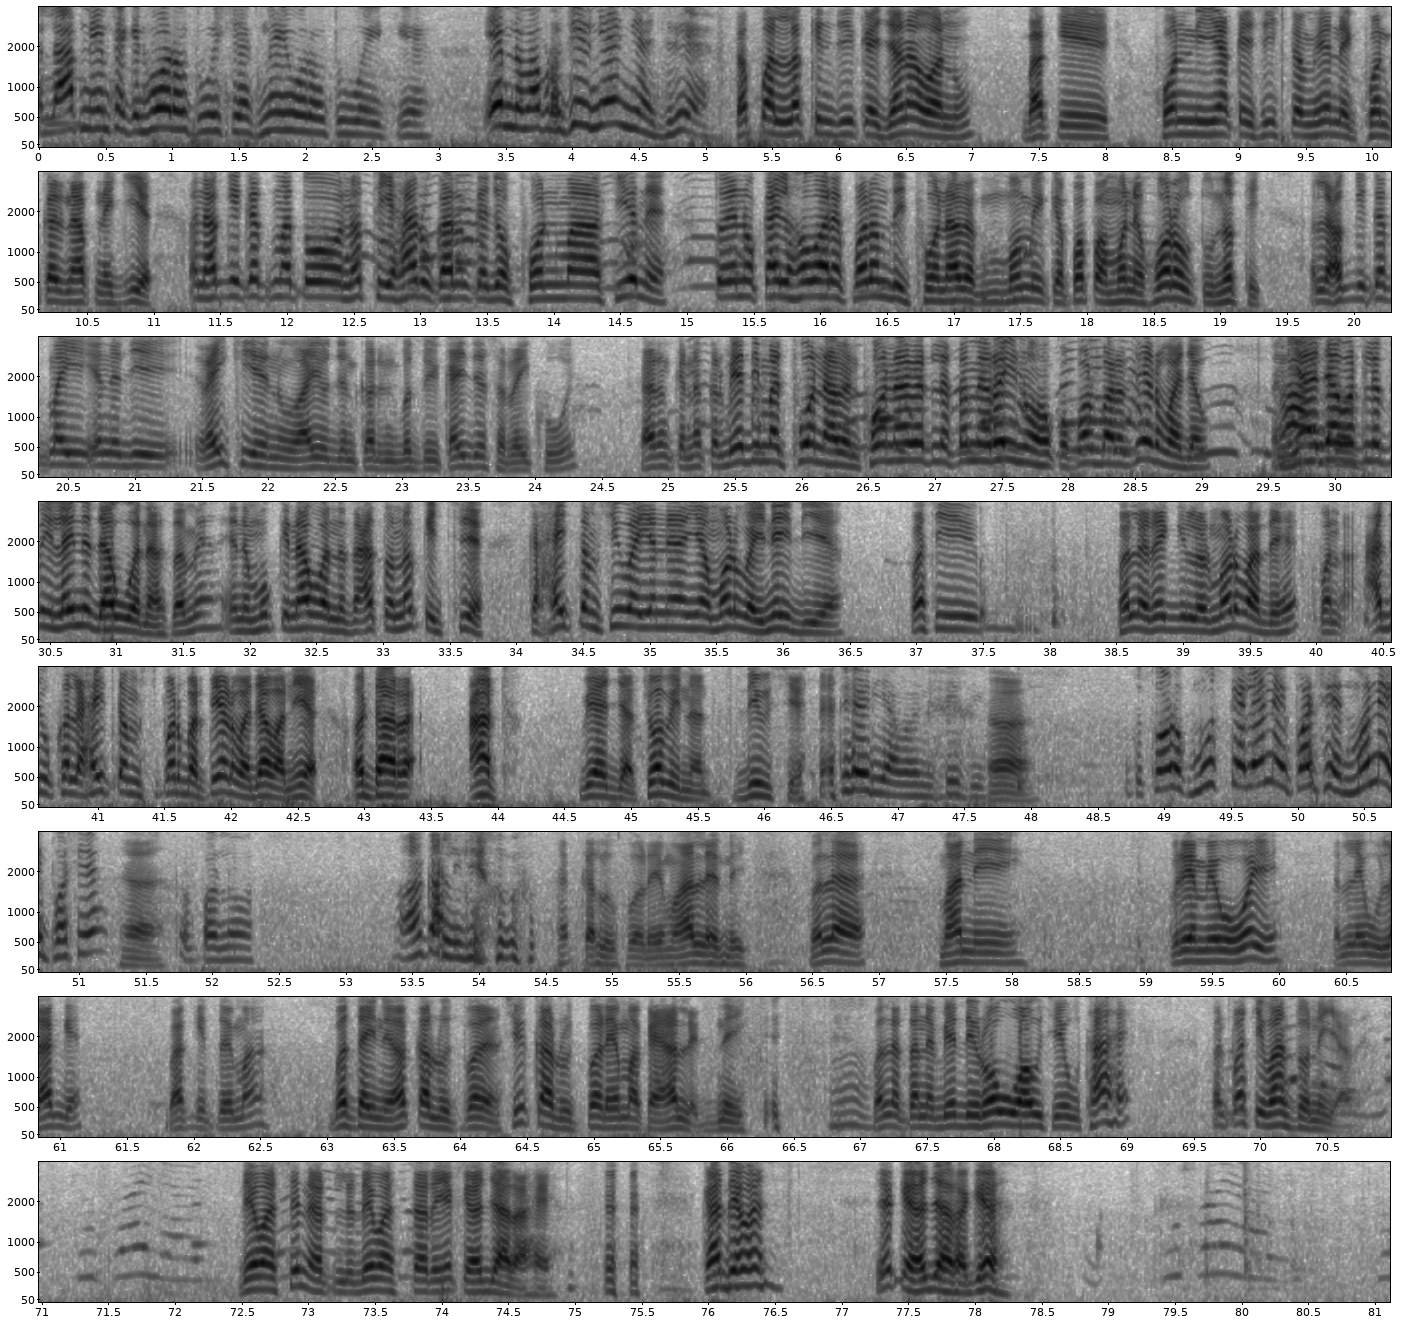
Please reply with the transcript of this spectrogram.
એટલે આપને એમ થાય કે હોરવતું હોય છે કે નહીં હોરવતું હોય કે. એમને આપણો જીવ ન્યા ન્યા જ રે. ટપાલ લખીને જે કંઈ જણાવવાનું? બાકી ફોનની અહીંયા કંઈ સિસ્ટમ છે ને ફોન કરીને આપણે કહીએ અને હકીકતમાં તો નથી સારું કારણ કે જો ફોનમાં કહીએ ને તો એનો કાલ સવારે પરમદી જ ફોન આવે મમ્મી કે પપ્પા મને હોરવતું નથી. એટલે હકીકતમાં એને જે રાખી એનું આયોજન કરીને બધું કાયદેસર રાખ્યું હોય. કારણ કે નકર બે દીમાં જ ફોન આવે ને ફોન આવે એટલે તમે રહી ન શકો પરબાર તેડવા જાવ. ત્યાં જાવ એટલે તો લઈને જ આવવાના તમે. એને મૂકીને આવવાના આ તો નક્કી જ છે કે હાઈતમ સિવાય એને અહીંયા મળવાય નહીં દે. પછી ભલે રેગ્યુલર મળવા દે પણ આજુ ખાલી હાઈતમ પરબાર તેડવા જવાની હે અઢાર આઠ બે હજાર દિવસે. તેડી આવવાની સીધી. હા. તો થોડુંક મુશ્કેલ એને પડશે મને પડશે. હા. પણ હકાલી લેવું હકાલું પડે એમાં હાલે નહીં. ભલે માની પ્રેમ એવો હોય એટલે એવું લાગે. બાકી તો એમાં બધાને હકાલવું જ પડે સ્વીકારવું જ પડે એમાં કાંઈ હાલે જ નહીં. ભલે તને બે દી રોવું આવશે એવું થાય પણ પછી વાંધો નહીં આવે. દેવાંશ છે ને એટલે દેવાંશ તારે એક હજાર હે કા દેવાંશ? એક હજાર કે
